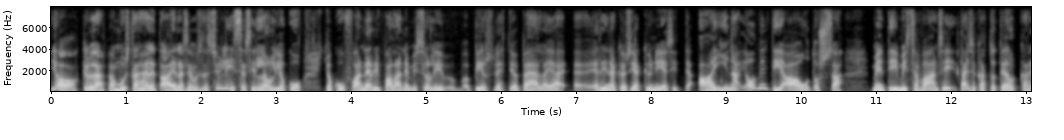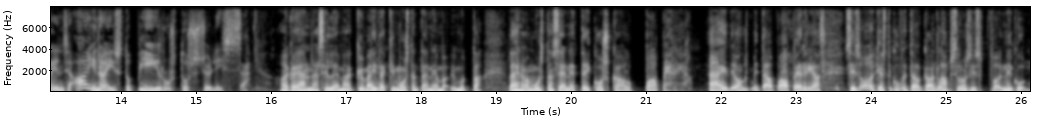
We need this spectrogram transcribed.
Joo, kyllä. Mä muistan hänet aina semmoisessa sylissä. Sillä oli joku, joku faneripalanen, missä oli piirsulehtiö päällä ja erinäköisiä kyniä sitten aina. Ja mentiin autossa, mentiin missä vaan. Se, tai se katsoi telkkariin, niin se aina istui piirustussylissä aika jännää silleen. Mä, kyllä mä mm. itsekin muistan tämän, ja, mutta lähinnä mä muistan sen, että ei koskaan ollut paperia. Äiti, onko mitään paperia? siis oikeasti kuvitelkaa, että mm. lapsilla on siis niin kuin,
